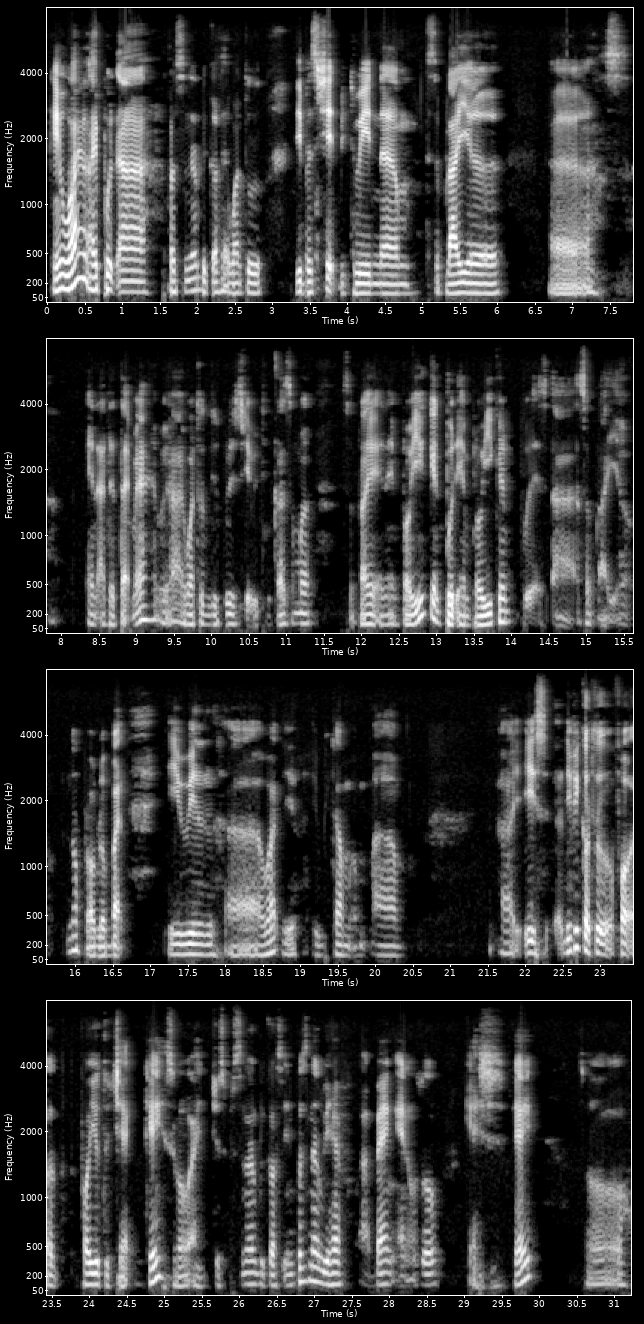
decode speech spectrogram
okay why I put uh personal? Because I want to differentiate between um, supplier uh, and other type eh? I want to differentiate between customer supplier and employee. You can put employee you can put uh, supplier no problem. But it will uh, what? You, become um, uh, it's difficult to for for you to check. Okay so I choose personal because in personal we have a bank and also cash. Okay. So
